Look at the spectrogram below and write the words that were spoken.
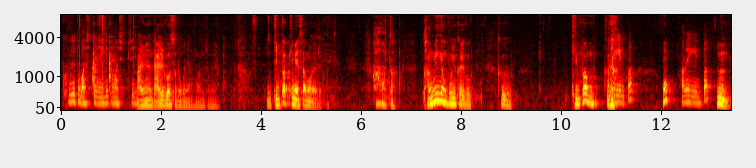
그게 더 맛있다니 이게 더 맛있지. 아니 그냥 날것으로 그냥 완전 그냥 김밥김에 싸 먹어야 될 것 같아. 아 맞다. 강민경 보니까 이거 그 김밥 가메기 김밥? 어? 가메기 김밥? 응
